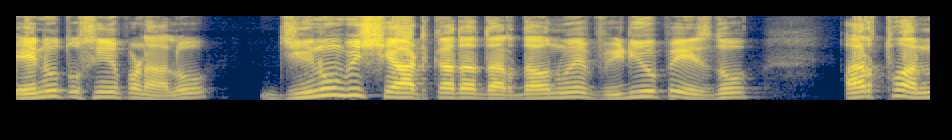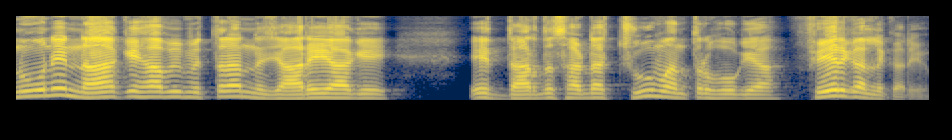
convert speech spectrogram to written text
ਇਹਨੂੰ ਤੁਸੀਂ ਅਪਣਾ ਲਓ। ਜਿਹਨੂੰ ਵੀ ਛਿਆਟਕਾ ਦਾ ਦਰਦ ਆ ਉਹਨੂੰ ਇਹ ਵੀਡੀਓ ਭੇਜ ਦਿਓ ਅਰ ਤੁਹਾਨੂੰ ਉਹਨੇ ਨਾ ਕਿਹਾ ਵੀ ਮਿੱਤਰਾ ਨਜ਼ਾਰੇ ਆ ਗਏ। ਇਹ ਦਰਦ ਸਾਡਾ ਚੂ ਮੰਤਰ ਹੋ ਗਿਆ। ਫੇਰ ਗੱਲ ਕਰਿਓ।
